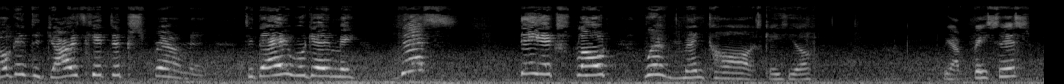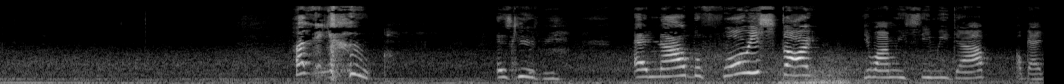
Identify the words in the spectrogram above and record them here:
welcome to Giants Kids Experiment. Today we're gonna make this thing explode with Mentos. Okay, here. We have faces. Excuse me. And now before we start, you want me to see me dab? Okay.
